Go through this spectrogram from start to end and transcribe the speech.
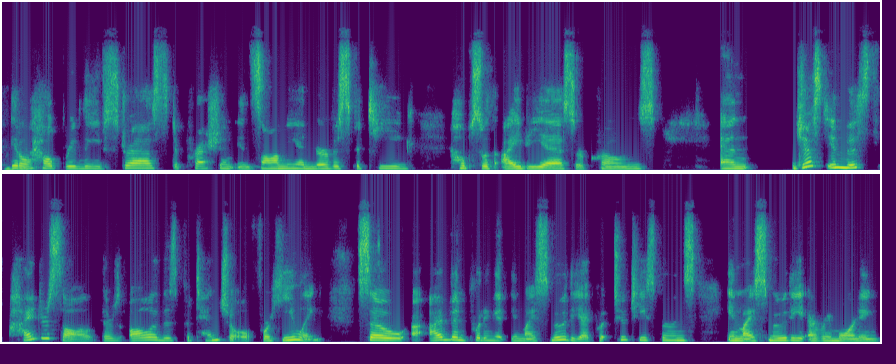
mm-hmm. it'll help relieve stress, depression, insomnia, nervous fatigue, helps with IBS or Crohn's. And just in this hydrosol, there's all of this potential for healing. So I've been putting it in my smoothie. I put two teaspoons in my smoothie every morning,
